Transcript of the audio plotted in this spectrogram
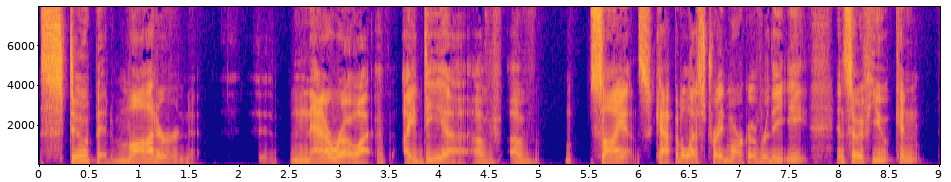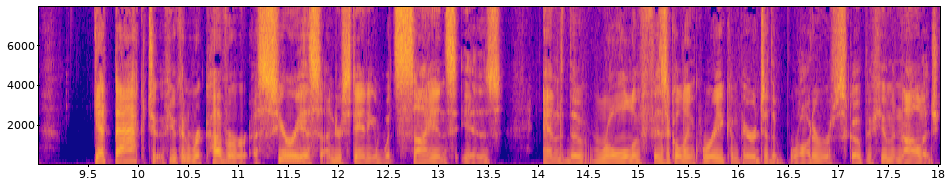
stupid, modern, uh, narrow idea of, of science, capital S trademark over the E. And so if you can get back to, if you can recover a serious understanding of what science is and the role of physical inquiry compared to the broader scope of human knowledge,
